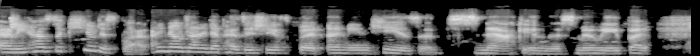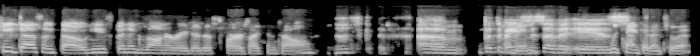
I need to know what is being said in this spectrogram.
And he has the cutest glad. I know Johnny Depp has issues, but I mean he is a snack in this movie. But he doesn't though he's been exonerated as far as i can tell that's good. Um, but the I mean, basis of it is we can't get into it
